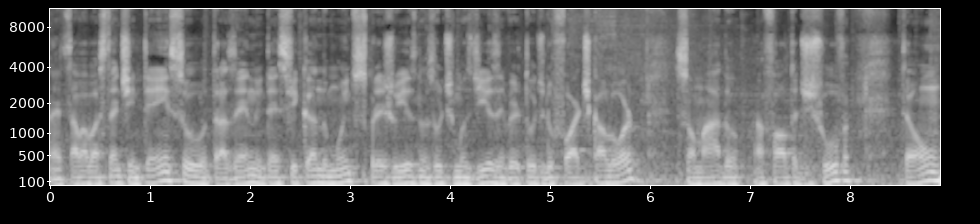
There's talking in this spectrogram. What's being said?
É, estava bastante intenso, trazendo, intensificando muitos prejuízos nos últimos dias em virtude do forte calor, somado à falta de chuva. Então,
